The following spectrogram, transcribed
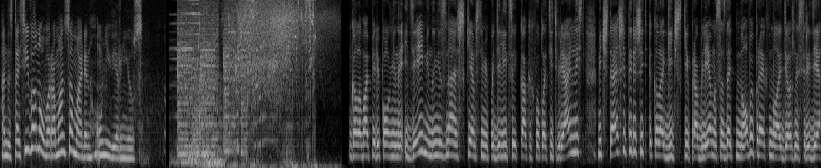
Анастасия Иванова, Роман Самарин, Универ News. Голова переполнена идеями, но не знаешь, с кем с ними поделиться и как их воплотить в реальность? Мечтаешь ли ты решить экологические проблемы, создать новый проект в молодежной среде,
